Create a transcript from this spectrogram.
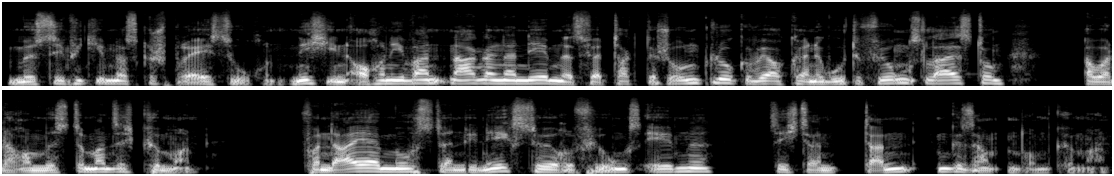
müsste ich mit ihm das Gespräch suchen. Nicht ihn auch an die Wand nageln daneben, das wäre taktisch unklug, wäre auch keine gute Führungsleistung, aber darum müsste man sich kümmern. Von daher muss dann die nächsthöhere Führungsebene sich dann, dann im Gesamten drum kümmern.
